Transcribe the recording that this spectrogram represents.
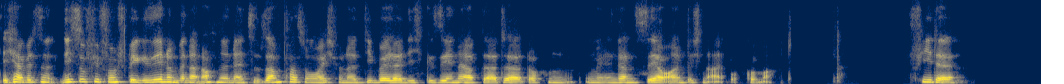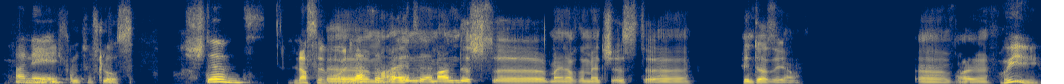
ich habe jetzt nicht so viel vom Spiel gesehen und wenn dann auch nur eine Zusammenfassung, weil ich finde, die Bilder, die ich gesehen habe, da hat er doch einen, einen ganz sehr ordentlichen Eindruck gemacht. Fide. Ah, nee, nee, ich komme zum Schluss. stimmt. Lasse Äh. Lasse mein wollte. Mann des äh, Man of the Match ist äh, Hinterseher. Äh, weil Hui.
